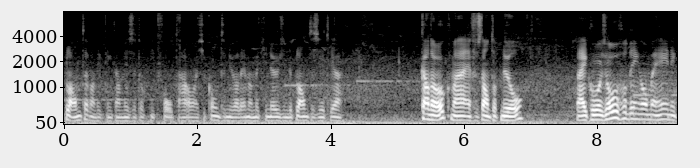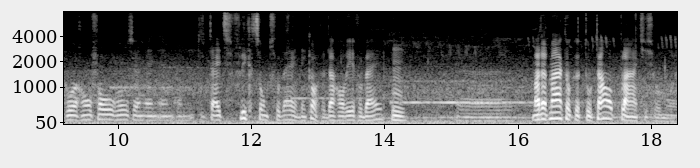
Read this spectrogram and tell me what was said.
planten, want ik denk dan is het ook niet vol te houden als je continu alleen maar met je neus in de planten zit. Ja. Kan ook, maar en verstand op nul. Maar ik hoor zoveel dingen om me heen. Ik hoor gewoon vogels en, en, en, en de tijd vliegt soms voorbij. Ik denk, oh, de dag alweer voorbij. Hm. Eh, maar dat maakt ook het totaalplaatje zo mooi.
